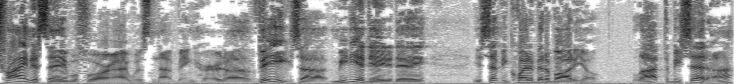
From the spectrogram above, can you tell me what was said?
trying to say before I was not being heard, uh, Vigs, uh, Media Day today, you sent me quite a bit of audio. A lot to be said, huh?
